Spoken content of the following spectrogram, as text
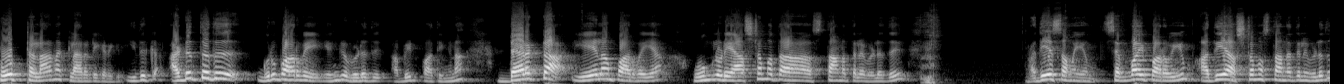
டோட்டலான கிளாரிட்டி கிடைக்குது. இதுக்கு அடுத்தது குரு பார்வை எங்கே விடுது அப்படின்னு பார்த்தீங்கன்னா டைரெக்டாக ஏழாம் பார்வையாக உங்களுடைய அஷ்டம ஸ்தானத்தில் விழுது. அதே சமயம் செவ்வாய் பார்வையும் அதே அஷ்டமஸ்தானத்திலும் விழுது.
